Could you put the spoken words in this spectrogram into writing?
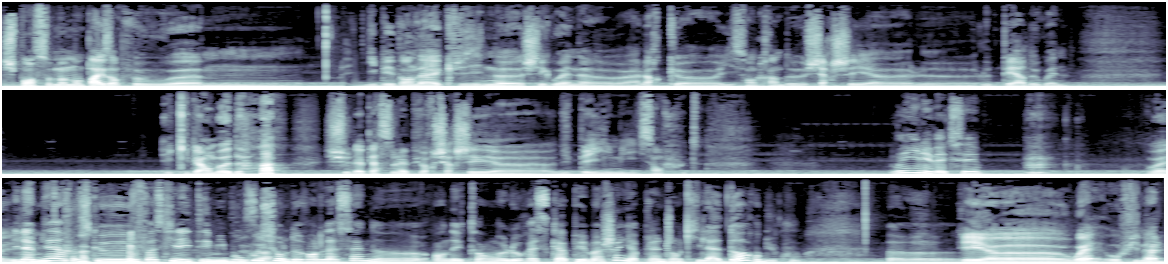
Je pense au moment, par exemple, où euh, il est dans la cuisine euh, chez Gwen, euh, alors qu'ils sont en train de chercher euh, le, le père de Gwen. Et qu'il est en mode Ah, Je suis la personne la plus recherchée euh, du pays, mais ils s'en foutent. Oui, il est vexé. Ouais, Il aime bien parce que parce qu'il a été mis beaucoup sur le devant de la scène euh, en étant le rescapé machin. Il y a plein de gens qui l'adorent du coup. Euh, Et euh, ouais, au final.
